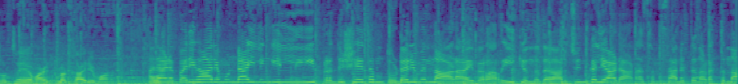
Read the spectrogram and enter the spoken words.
ശ്രദ്ധേയമായിട്ടുള്ള കാര്യമാണ്. അതാണ് പരിഹാരം ഉണ്ടായില്ലെങ്കിൽ ഈ പ്രതിഷേധം തുടരുമെന്നാണ് ഇവർ അറിയിക്കുന്നത്. അർജുൻ കല്യാടാണ് സംസ്ഥാനത്ത് നടക്കുന്ന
